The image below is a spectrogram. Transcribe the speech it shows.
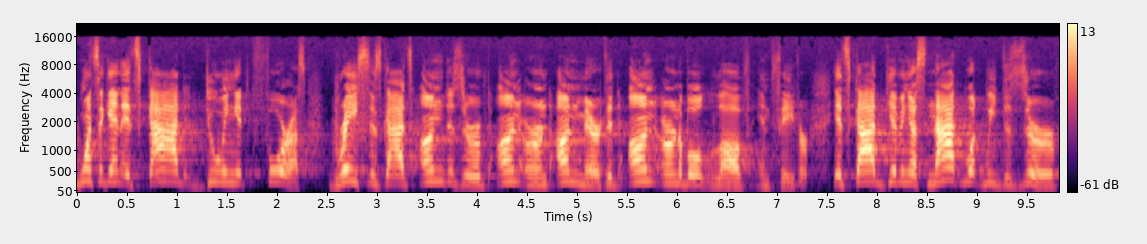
Once again, it's God doing it for us. Grace is God's undeserved, unearned, unmerited, unearnable love and favor. It's God giving us not what we deserve,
